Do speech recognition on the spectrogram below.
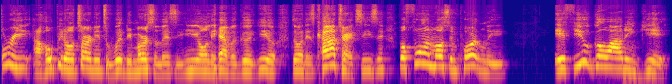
Three, I hope he don't turn into Whitney Mercilus and you only have a good year during his contract season. But four, and most importantly, if you go out and get,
